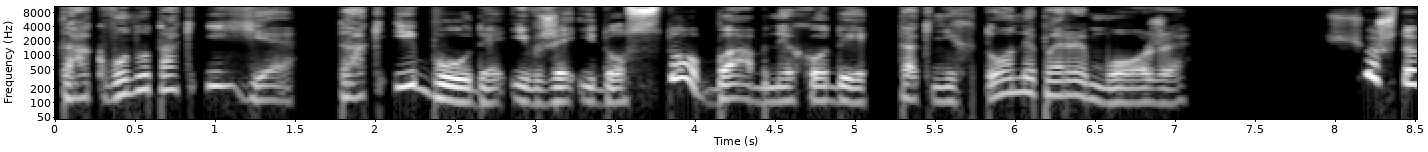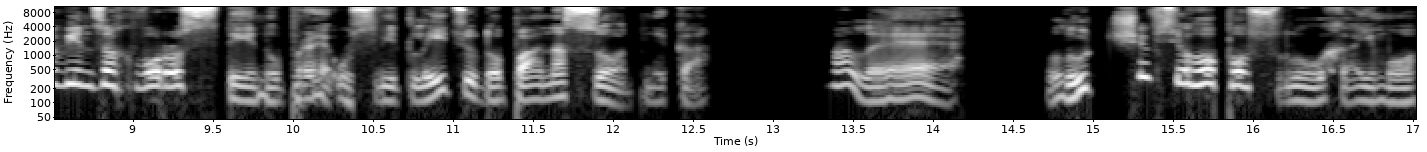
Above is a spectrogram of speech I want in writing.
так воно так і є, так і буде, і вже і до сто баб не ходи, так ніхто не переможе. Що ж то він за хворостину пре у світлицю до пана сотника? Але лучше всього послухаймо,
